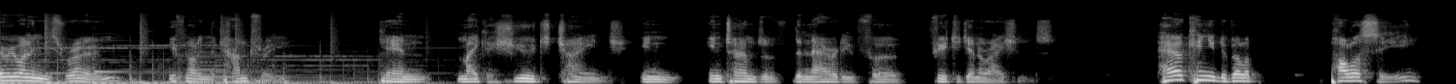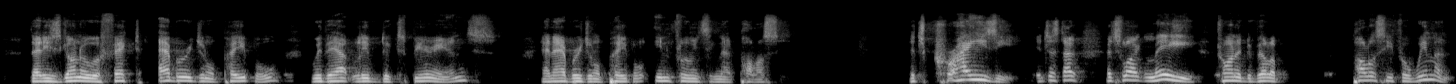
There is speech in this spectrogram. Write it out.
everyone in this room, if not in the country, can make a huge change in, in terms of the narrative for future generations. How can you develop policy that is going to affect Aboriginal people without lived experience and Aboriginal people influencing that policy? It's crazy. It just, it's like me trying to develop policy for women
